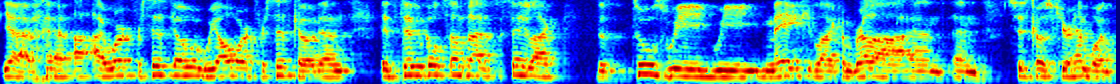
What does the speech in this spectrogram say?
yeah, I work for Cisco, we all work for Cisco, then it's difficult sometimes to say like the tools we we make like Umbrella and and Cisco Secure Endpoint,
